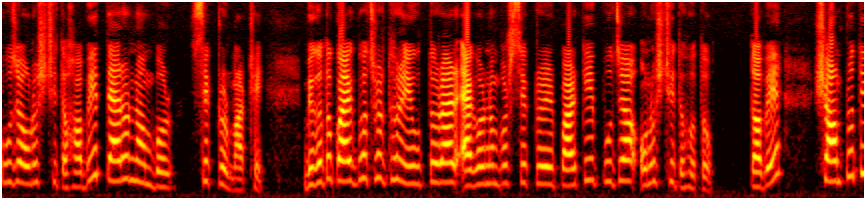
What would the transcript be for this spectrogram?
পূজা অনুষ্ঠিত হবে তেরো নম্বর সেক্টর মাঠে। বিগত কয়েক বছর ধরে উত্তরার এগারো নম্বর সেক্টরের পার্কে পূজা অনুষ্ঠিত হতো। তবে সম্প্রতি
